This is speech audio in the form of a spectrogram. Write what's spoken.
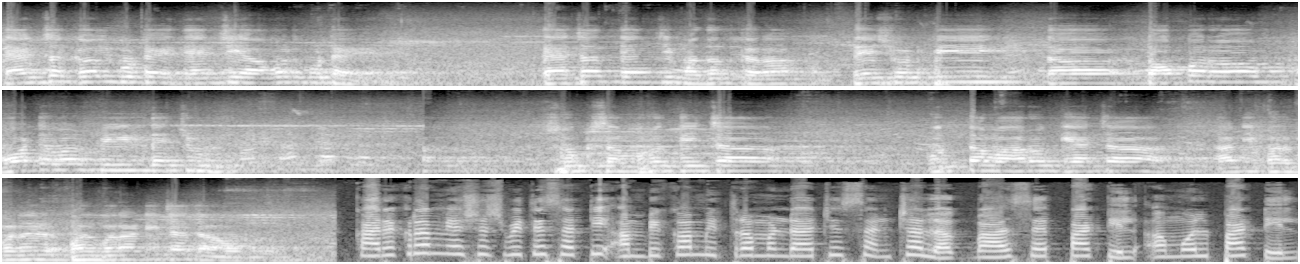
त्यांचं कल कुठे आहे? त्यांची आवड कुठे आहे? त्याच्यात त्यांची मदत करा. They should be the topper of whatever field they choose सुख समृद्धीच्या उत्तम आरोग्याच्या आणि भरभर भरभराटीच्या जाओ कार्यक्रम यशस्वीतेसाठी अंबिका मित्र मंडळाचे संचालक बाळासाहेब पाटील अमोल पाटील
